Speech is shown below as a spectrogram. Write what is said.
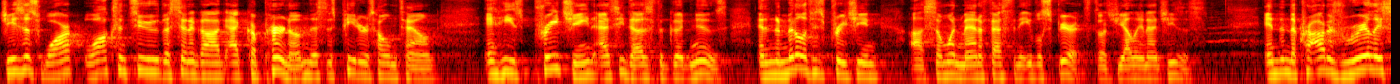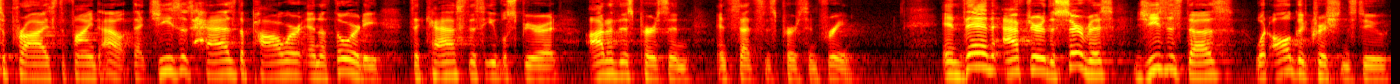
Jesus walk, walks into the synagogue at Capernaum. This is Peter's hometown. And he's preaching, as he does, the good news. And in the middle of his preaching, uh, someone manifests an evil spirit, starts yelling at Jesus. And then the crowd is really surprised to find out that Jesus has the power and authority to cast this evil spirit out of this person and sets this person free. And then after the service, Jesus does what all good Christians do.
